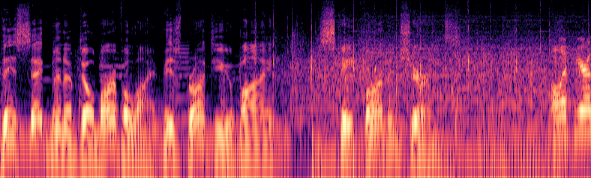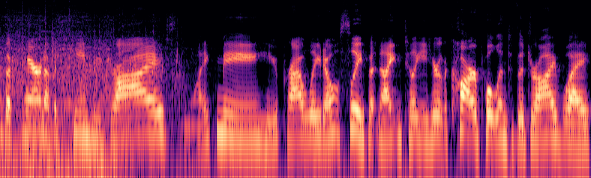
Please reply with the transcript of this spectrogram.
This segment of Delmarva Life is brought to you by State Farm Insurance. Well, if you're the parent of a teen who drives, like me, you probably don't sleep at night until you hear the car pull into the driveway.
